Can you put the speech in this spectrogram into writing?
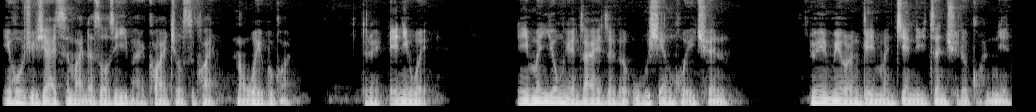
你或许下一次买的时候是一百块、九十块，那我也不管，对不对？Anyway，你们永远在这个无限回圈，因为没有人给你们建立正确的观念。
